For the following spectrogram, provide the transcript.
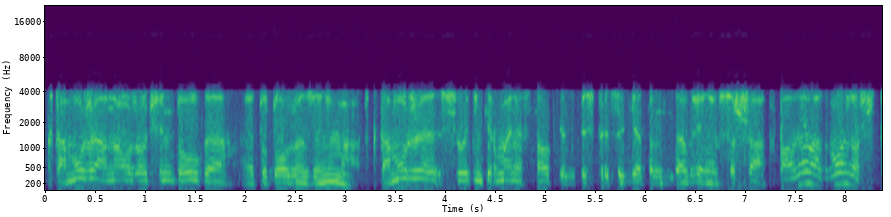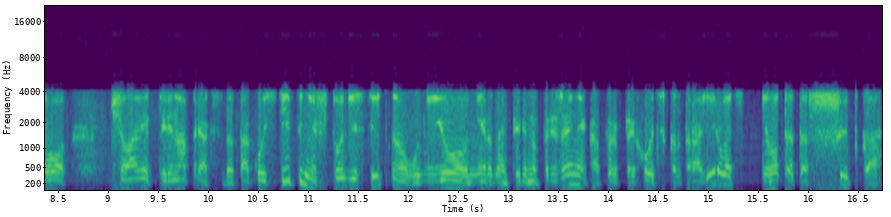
К тому же она уже очень долго эту должность занимает. К тому же сегодня Германия сталкивается с беспрецедентным давлением США. Вполне возможно, что человек перенапрягся до такой степени, что действительно у нее нервное перенапряжение, которое приходится контролировать. И вот эта ошибка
